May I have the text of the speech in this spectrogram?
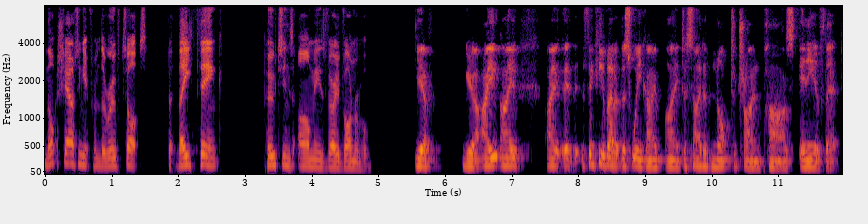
not shouting it from the rooftops, but they think Putin's army is very vulnerable. Yeah, yeah. I I I thinking about it this week. I I decided not to try and parse any of that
